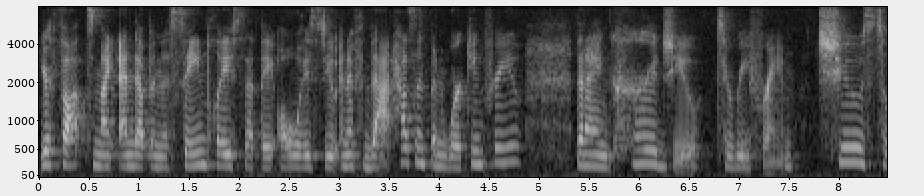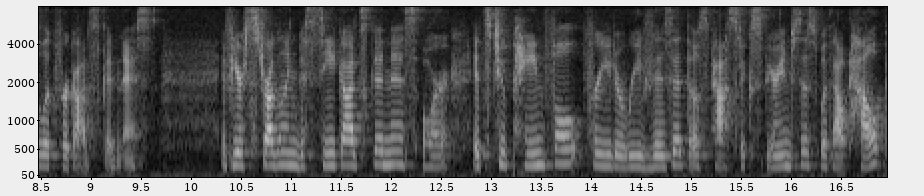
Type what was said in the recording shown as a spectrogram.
Your thoughts might end up in the same place that they always do. And if that hasn't been working for you, then I encourage you to reframe. Choose to look for God's goodness If you're struggling to see God's goodness or it's too painful for you to revisit those past experiences without help,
